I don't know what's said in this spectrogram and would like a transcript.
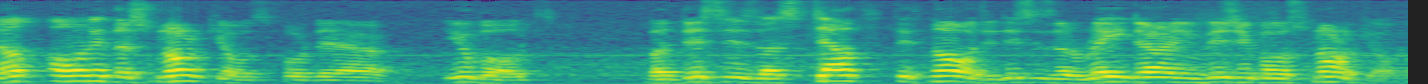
not only the snorkels for their U-boats, but this is a stealth technology. This is a radar invisible snorkel.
